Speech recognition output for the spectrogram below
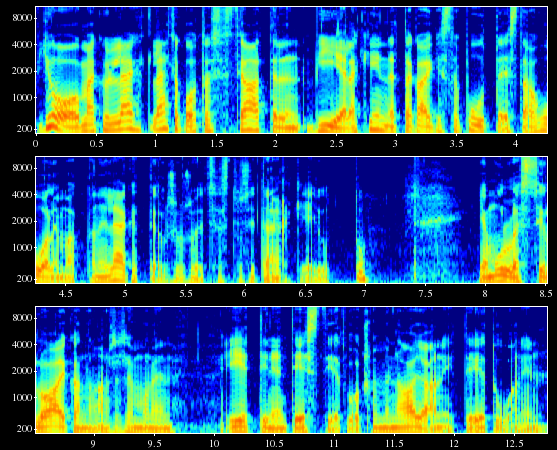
joo, mä kyllä lähtökohtaisesti ajattelen vieläkin, että kaikista puutteista huolimatta, niin lääketeollisuus on itse asiassa tosi tärkeä juttu. Ja mulle silloin aikanaan se semmoinen eettinen testi, että voiko me mennä ajaa niiden etua, niin,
